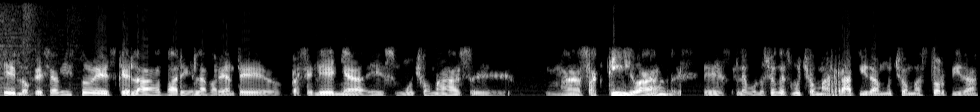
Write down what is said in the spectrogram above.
Sí, lo que se ha visto es que la, la variante brasileña es mucho más, eh, más activa, la evolución es mucho más rápida, mucho más tórpida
